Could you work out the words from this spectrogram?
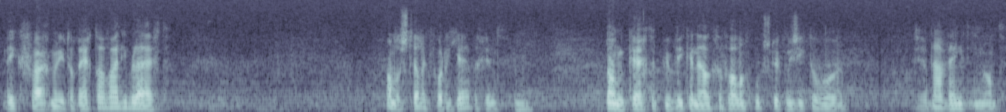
Ik vraag me nu toch echt af waar hij blijft. Anders stel ik voor dat jij begint. Hm. Dan krijgt het publiek in elk geval een goed stuk muziek te horen. Daar wenkt iemand.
